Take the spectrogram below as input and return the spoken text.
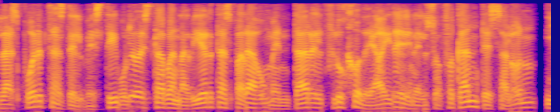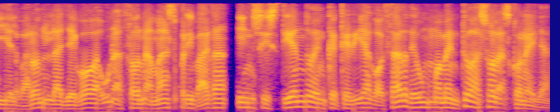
Las puertas del vestíbulo estaban abiertas para aumentar el flujo de aire en el sofocante salón, y el varón la llevó a una zona más privada, insistiendo en que quería gozar de un momento a solas con ella.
